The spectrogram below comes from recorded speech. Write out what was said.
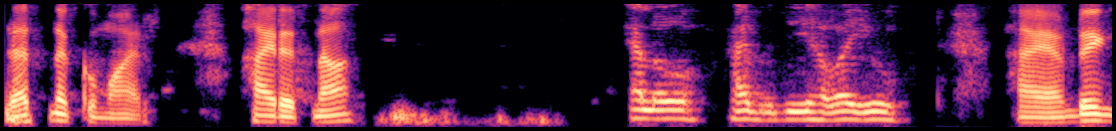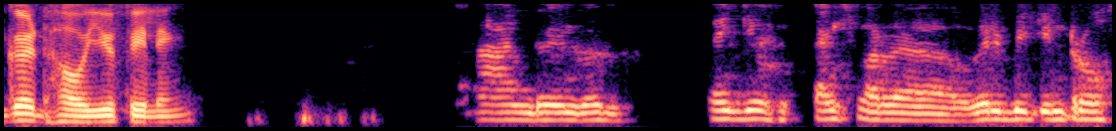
Rathna Kumar. Hi, Rathna. Hello, hi Priti, how are you? Hi, I'm doing good. How are you feeling? I'm doing good. Thank you. Thanks for the very big intro.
